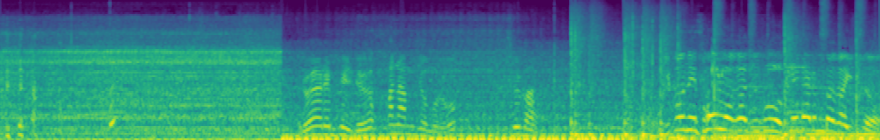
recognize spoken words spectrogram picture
로얄 엔필드 하남점으로 출발. 이번에 서울 와가지고 깨달은 바가 있어.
